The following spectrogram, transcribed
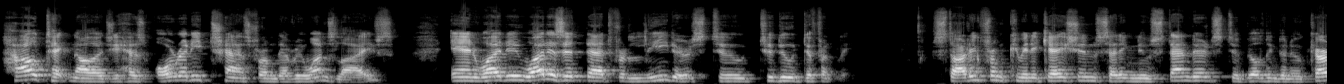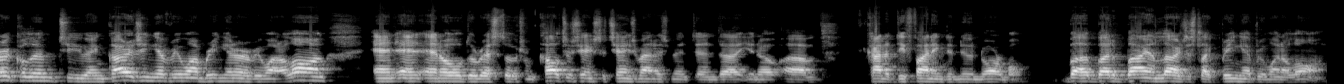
how technology has already transformed everyone's lives and what, do, what is it that for leaders to, to do differently? Starting from communication, setting new standards, to building the new curriculum, to encouraging everyone, bringing everyone along, and, and, and all the rest of it from culture change to change management and, uh, you know, um, kind of defining the new normal. But, but by and large, it's like bring everyone along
